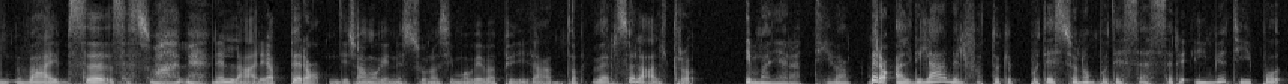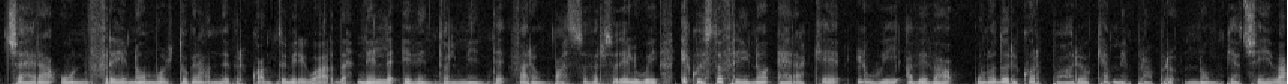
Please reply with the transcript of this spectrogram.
mm, vibes sessuale nell'aria, però diciamo che nessuno si muoveva più di tanto verso l'altro in maniera attiva. Però al di là del fatto che potesse o non potesse essere il mio tipo, c'era un freno molto grande per quanto mi riguarda nel eventualmente fare un passo verso di lui e questo freno era che lui aveva un odore corporeo che a me proprio non piaceva.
